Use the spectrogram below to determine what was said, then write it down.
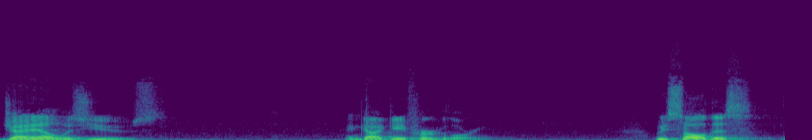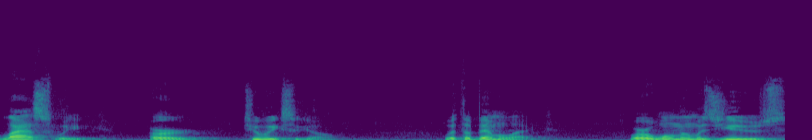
Jael was used, and God gave her glory. We saw this last week, or two weeks ago, with Abimelech, where a woman was used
